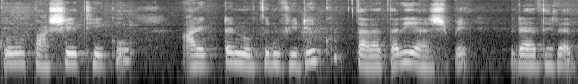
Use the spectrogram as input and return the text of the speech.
করো, পাশে থেকো। আরেকটা নতুন ভিডিও খুব তাড়াতাড়ি আসবে। রাধে রাধে।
